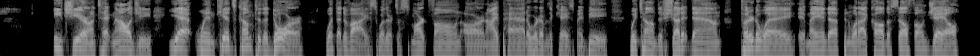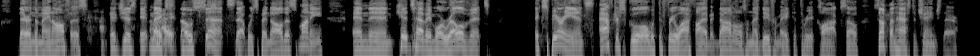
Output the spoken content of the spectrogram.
each year on technology. Yet, when kids come to the door with a device, whether it's a smartphone or an iPad or whatever the case may be, we tell them to shut it down, put it away. It may end up in what I call the cell phone jail there in the main office. It just it makes right. no sense that we spend all this money and then kids have a more relevant experience after school with the free Wi-Fi at McDonald's than they do from eight to three o'clock. So something has to change there.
